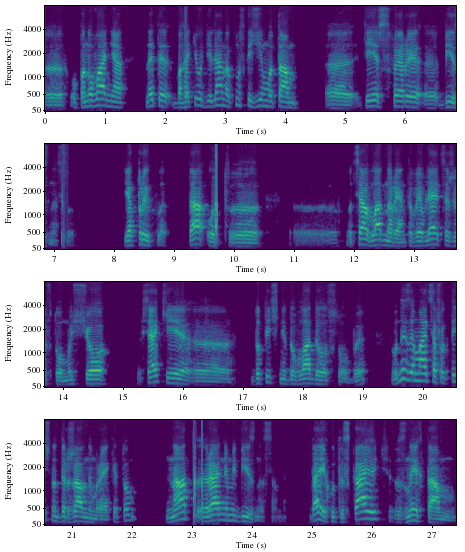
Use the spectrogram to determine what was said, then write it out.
е, опанування знаєте, багатьох ділянок, ну, скажімо, там е, тієї ж сфери е, бізнесу. Як приклад, та, от, е, е, оця владна рента виявляється вже в тому, що всякі е, дотичні до влади особи вони займаються фактично державним рекетом над реальними бізнесами да, їх утискають, з них там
